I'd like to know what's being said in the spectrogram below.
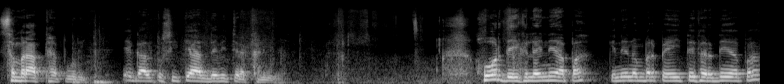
ਸਮਰੱਥ ਹੈ ਪੂਰੀ। ਇਹ ਗੱਲ ਤੁਸੀਂ ਧਿਆਨ ਦੇ ਵਿੱਚ ਰੱਖਣੀ ਹੈ। ਹੋਰ ਦੇਖ ਲੈਨੇ ਆਪਾਂ ਕਿੰਨੇ ਨੰਬਰ ਪੇਜ ਤੇ ਫਿਰਦੇ ਹਾਂ ਆਪਾਂ।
